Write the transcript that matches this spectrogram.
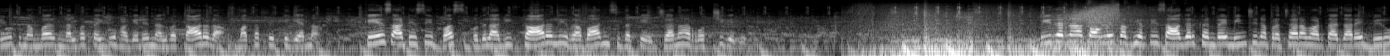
ಬೂತ್ ನಂಬರ್ ನಲವತ್ತೈದು ಹಾಗೆಯೇ ನಲವತ್ತಾರರ ಮತಪೆಟ್ಟಿಗೆಯನ್ನ ಕೆಎಸ್ಆರ್ಟಿಸಿ ಬಸ್ ಬದಲಾಗಿ ಕಾರಲ್ಲಿ ರವಾನಿಸಿದ್ದಕ್ಕೆ ಜನ ರೊಚ್ಚಿಗೆದ್ದರು ಬೀದರ್ನ ಕಾಂಗ್ರೆಸ್ ಅಭ್ಯರ್ಥಿ ಸಾಗರ್ ಖಂಡ್ರೆ ಮಿಂಚಿನ ಪ್ರಚಾರ ಮಾಡ್ತಾ ಇದ್ದಾರೆ. ಬಿರು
